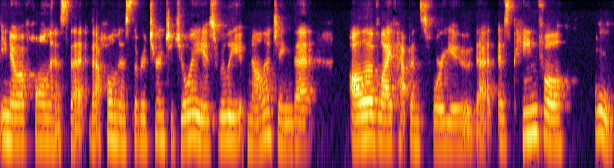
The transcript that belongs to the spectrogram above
you know, of wholeness, that that wholeness, the return to joy is really acknowledging that all of life happens for you, that as painful, oh,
